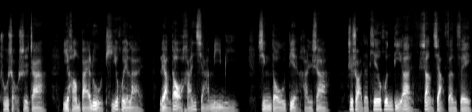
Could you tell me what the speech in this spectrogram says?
出手是扎，一行白鹭提回来，两道寒霞迷迷，星斗点寒沙，只耍得天昏地暗，上下翻飞。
